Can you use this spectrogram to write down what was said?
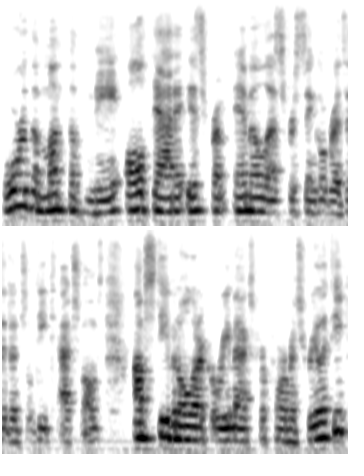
for the month of May. All data is from MLS for single residential detached homes. I'm Stephen Olyniuk Remax Performance Realty,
